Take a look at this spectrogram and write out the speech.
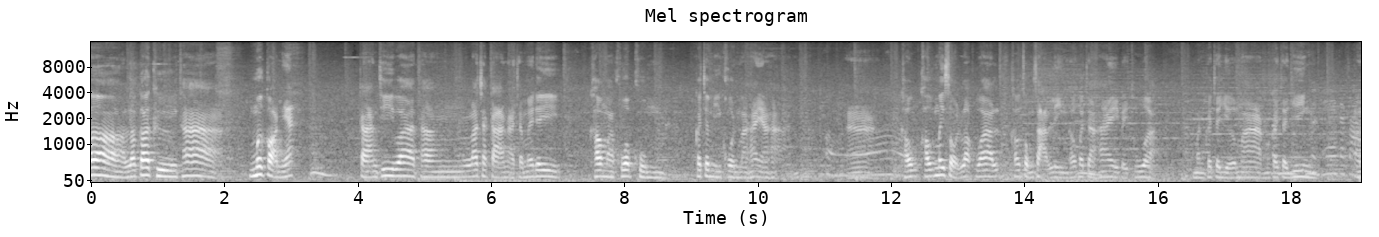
ก็แล้วก็คือถ้าเมื่อก่อนเนี้ย อืมการที่ว่าทางราชการอาจจะไม่ได้เข้ามาควบคุม ก็จะมีคนมาให้อาหารอ๋อออ่า เขาเขาไม่สนหรอกว่าเขาสงสารลิงเขาก็จะให้ไปทั่ว มันก็จะเยอะมากมันก็จะยิ่งเหมือนแพร่กระจายเอ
